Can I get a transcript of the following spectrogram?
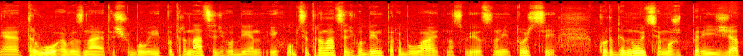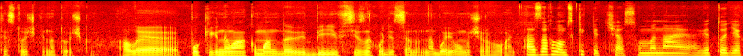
Е, тривоги, ви знаєте, що були і по 13 годин. І хлопці 13 годин перебувають на своїй основній точці, координуються, можуть переїжджати з точки на точку. Але поки немає команди відбіїв, всі знаходяться на бойовому чергуванні. А загалом скільки часу минає відтоді, як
